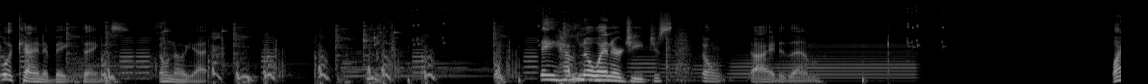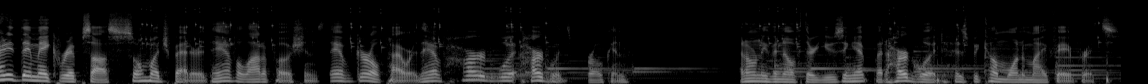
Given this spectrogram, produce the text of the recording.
What kind of big things? Don't know yet. They have no energy. Just don't die to them. Why did they make Ripsaw so much better? They have a lot of potions. They have girl power. They have hardwood. Hardwood's broken. I don't even know if they're using it, but hardwood has become one of my favorites.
